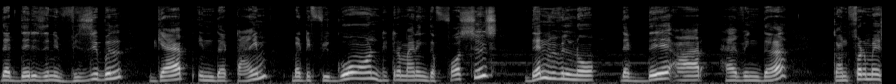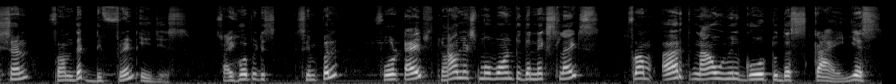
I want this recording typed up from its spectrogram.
that there is any visible gap in the time but if we go on determining the fossils then we will know that they are having the confirmation from the different ages so i hope it is simple four types now let's move on to the next slides from earth now we will go to the sky yes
